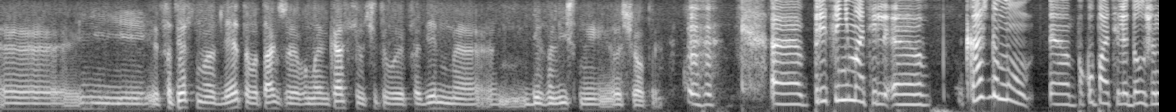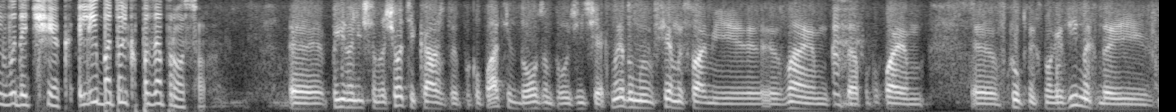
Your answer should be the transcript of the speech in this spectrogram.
и, соответственно, для этого также в онлайн-кассе учитываются отдельно безналичные расчеты. Угу. Предприниматель э, каждому покупателю должен выдать чек, либо только по запросу? При наличном расчете каждый покупатель должен получить чек. Ну, я думаю, все мы с вами знаем, когда покупаем в крупных магазинах, да и в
